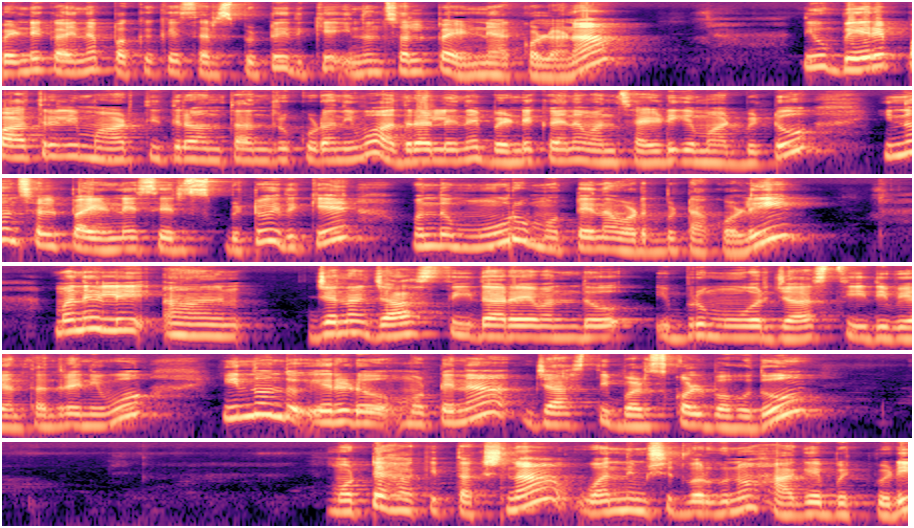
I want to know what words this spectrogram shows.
ಬೆಂಡೆಕಾಯಿನ ಪಕ್ಕಕ್ಕೆ ಸರಿಸ್ಬಿಟ್ಟು ಇದಕ್ಕೆ ಇನ್ನೊಂದು ಸ್ವಲ್ಪ ಎಣ್ಣೆ ಹಾಕ್ಕೊಳ್ಳೋಣ ನೀವು ಬೇರೆ ಪಾತ್ರೆಯಲ್ಲಿ ಮಾಡ್ತಿದ್ದೀರಾ ಅಂತ ಅಂದರೂ ಕೂಡ ನೀವು ಅದರಲ್ಲೇ ಬೆಂಡೆಕಾಯಿನ ಒಂದು ಸೈಡಿಗೆ ಮಾಡಿಬಿಟ್ಟು ಇನ್ನೊಂದು ಸ್ವಲ್ಪ ಎಣ್ಣೆ ಸೇರಿಸ್ಬಿಟ್ಟು ಇದಕ್ಕೆ ಒಂದು ಮೂರು ಮೊಟ್ಟೆನ ಒಡೆದ್ಬಿಟ್ಟು ಹಾಕ್ಕೊಳ್ಳಿ ಮನೆಯಲ್ಲಿ ಜನ ಜಾಸ್ತಿ ಇದ್ದಾರೆ, ಒಂದು ಇಬ್ಬರು ಮೂವರು ಜಾಸ್ತಿ ಇದ್ದೀವಿ ಅಂತಂದರೆ ನೀವು ಇನ್ನೊಂದು ಎರಡು ಮೊಟ್ಟೆನ ಜಾಸ್ತಿ ಬಳಸ್ಕೊಳ್ಬಹುದು. ಮೊಟ್ಟೆ ಹಾಕಿದ ತಕ್ಷಣ ಒಂದು ನಿಮಿಷದವರೆಗೂ ಹಾಗೆ ಬಿಟ್ಬಿಡಿ,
